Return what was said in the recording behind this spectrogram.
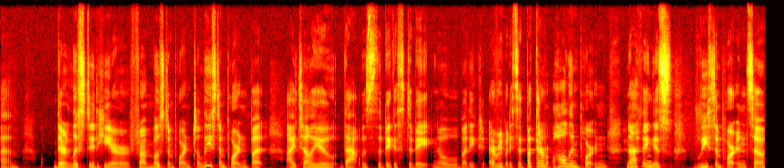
um, they're listed here from most important to least important, but I tell you that was the biggest debate. Nobody, everybody said, but they're all important. Nothing is least important. So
